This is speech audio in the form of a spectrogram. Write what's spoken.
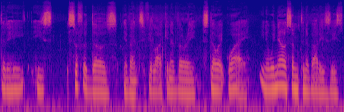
that he he's suffered those events, if you like, in a very stoic way. You know, we know something about his his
